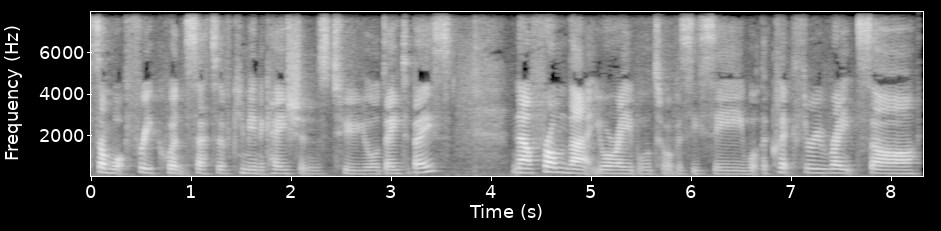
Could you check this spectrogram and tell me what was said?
somewhat frequent set of communications to your database. Now, from that, you're able to obviously see what the click through rates are,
